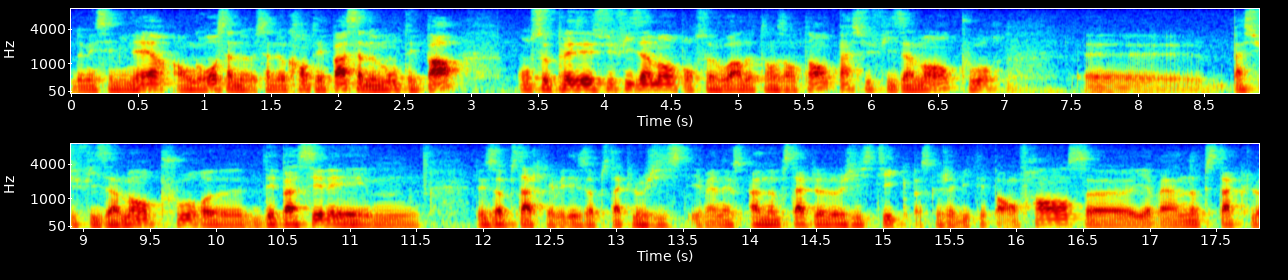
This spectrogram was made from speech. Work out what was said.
de mes séminaires. En gros, ça ne, ça ne crantait pas, ça ne montait pas. On se plaisait suffisamment pour se voir de temps en temps, pas suffisamment pour, euh, pas suffisamment pour dépasser les les obstacles. Il y avait des obstacles logistiques. Il y avait un, obstacle logistique parce que j'habitais pas en France. Euh, il y avait un obstacle...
